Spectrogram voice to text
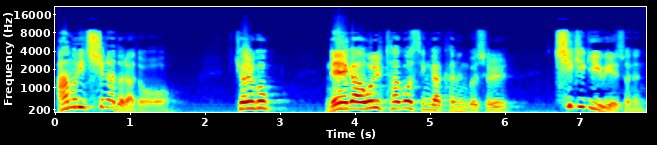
아무리 친하더라도 결국 내가 옳다고 생각하는 것을 지키기 위해서는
